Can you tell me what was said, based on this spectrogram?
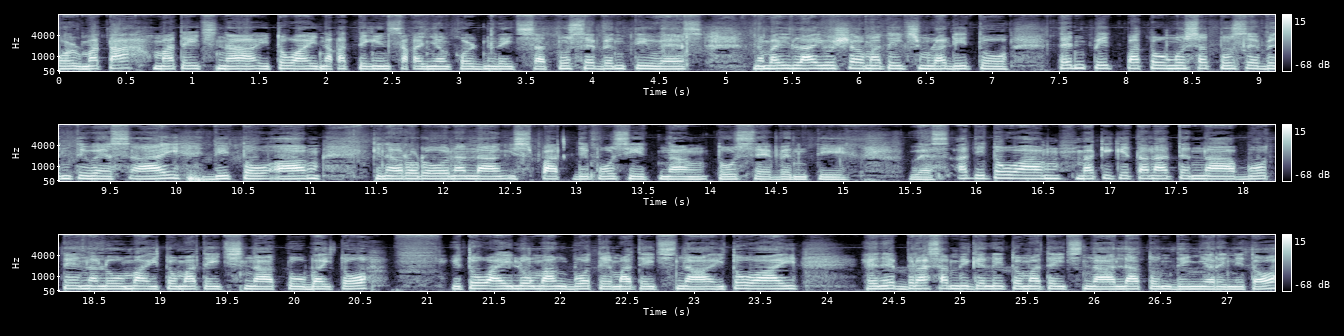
or mata, matage na ito ay nakatingin sa kanyang coordinates sa 270 west na may layo siya matage mula dito. 10 feet patungo sa 270 west ay dito ang kinaroroonan ng spot deposit ng 270 west. At ito ang makikita natin na bote na luma ito matage na 2 by 2 ito ay lumang bote matage na. Ito ay Henebra San Miguelito Matates na laton din niya rin ito.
